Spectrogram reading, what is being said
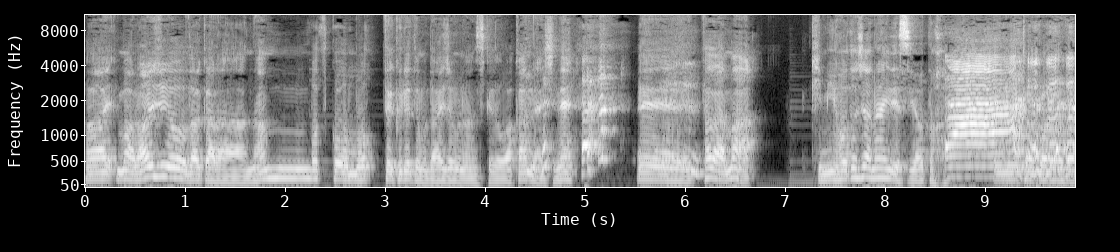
はい。まあ、ラジオだから、なんぼこう持ってくれても大丈夫なんですけど、わかんないしね。えー、ただまあ、君ほどじゃないですよ、というところで。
